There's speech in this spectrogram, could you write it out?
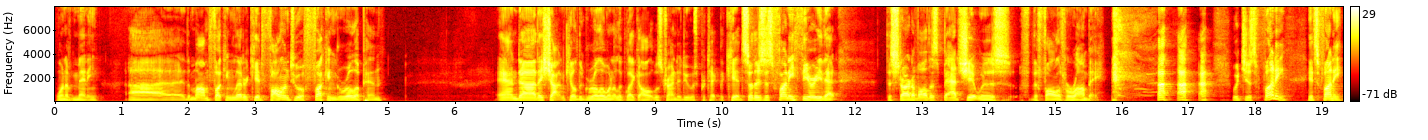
one of many. Uh, the mom fucking let her kid fall into a fucking gorilla pen. And uh, they shot and killed the gorilla when it looked like all it was trying to do was protect the kid. So there's this funny theory that the start of all this bad shit was the fall of Harambe, which is funny. It's funny.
